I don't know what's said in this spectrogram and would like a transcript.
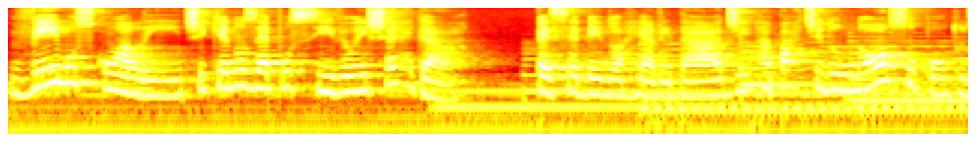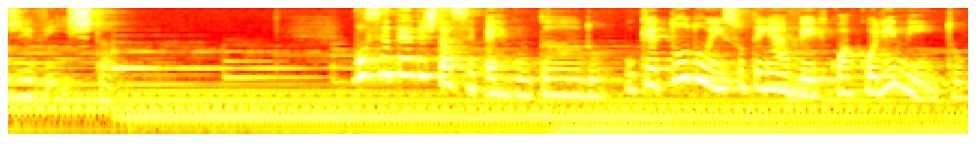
Vemos com a lente que nos é possível enxergar percebendo a realidade a partir do nosso ponto de vista. Você deve estar se perguntando o que tudo isso tem a ver com acolhimento.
